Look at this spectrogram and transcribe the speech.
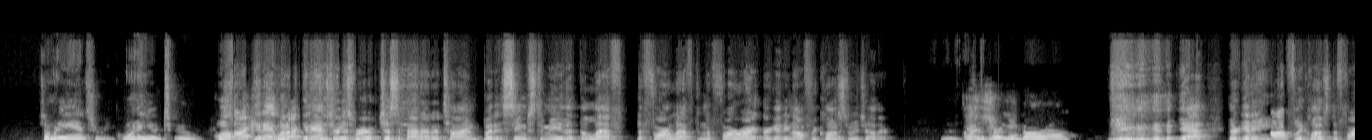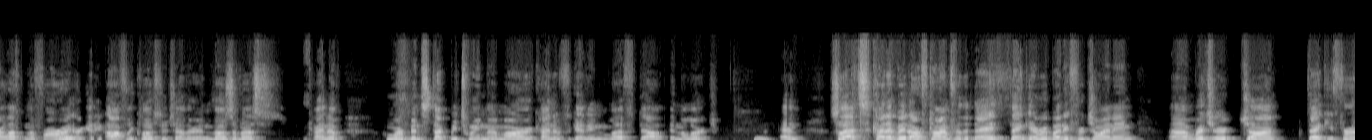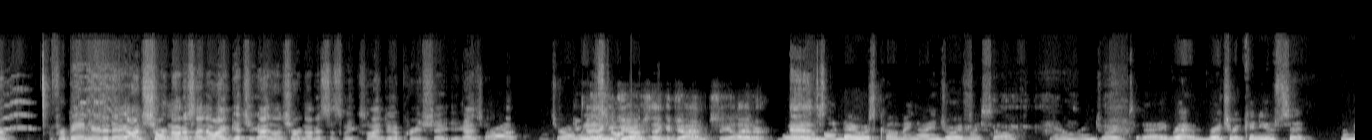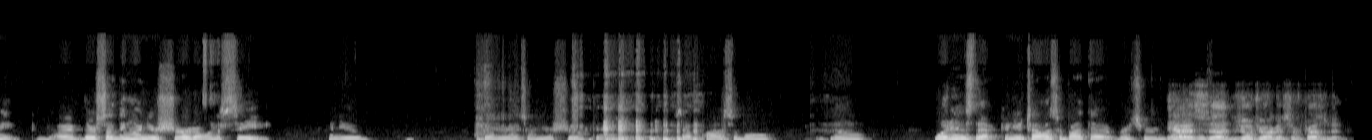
Somebody answer me. One of you two. Well, I can. What I can answer is we're just about out of time, but it seems to me that the left, the far left, and the far right are getting awfully close to each other. Hmm. you go around. yeah, they're getting awfully close. The far left and the far right are getting awfully close to each other, and those of us kind of who have been stuck between them are kind of getting left out in the lurch. Hmm. And so that's kind of it. Our time for the day. Thank you everybody for joining. Um, Richard, John, thank you for for being here today on short notice. I know I get you guys on short notice this week, so I do appreciate you guys. All right. Sure. You thank you, James. Thank you, John. See you later. We knew Monday was coming. I enjoyed myself. You know, I enjoyed today. Richard, can you sit? Let me. I, there's something on your shirt I want to see. Can you show me what's on your shirt? There? Is that possible? No. What is that? Can you tell us about that, Richard? Yeah, it's uh, Jo Jorgensen for president.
